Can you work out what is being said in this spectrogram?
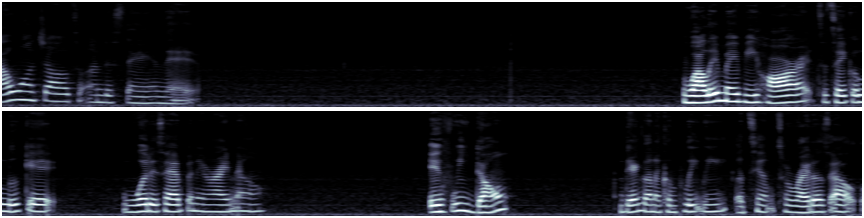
I want y'all to understand that while it may be hard to take a look at what is happening right now, if we don't, they're going to completely attempt to write us out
